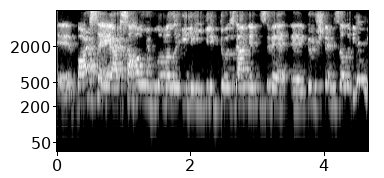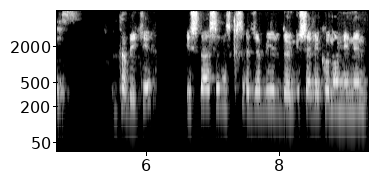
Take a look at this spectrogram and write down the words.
e, varsa eğer saha uygulamaları ile ilgili gözlemlerinizi ve e, görüşlerinizi alabilir miyiz? Tabii ki. İsterseniz kısaca bir döngüsel ekonominin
